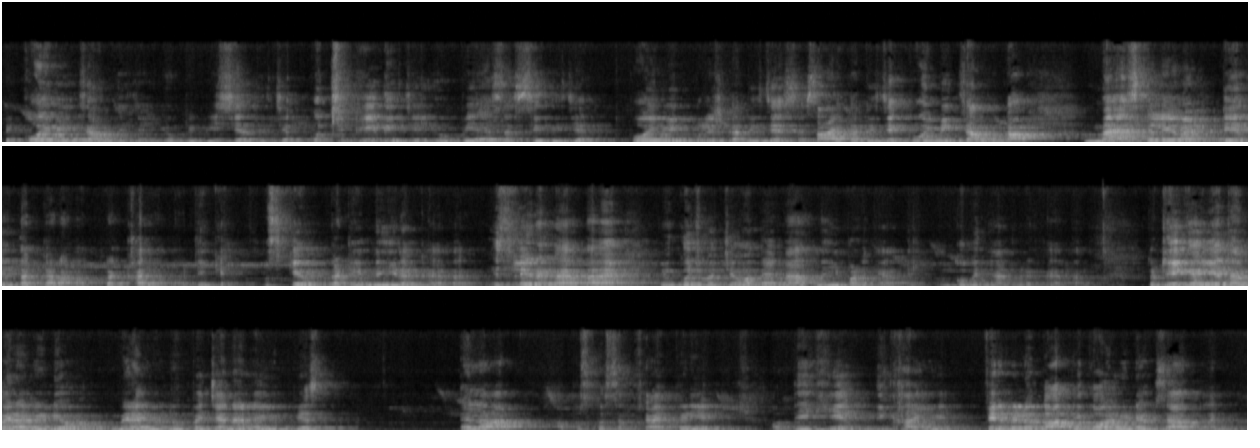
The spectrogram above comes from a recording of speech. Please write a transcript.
फिर कोई भी एग्ज़ाम दीजिए यूपी पीसीएल दीजिए, कुछ भी दीजिए यूपी एसएससी दीजिए, कोई भी पुलिस का दीजिए एसआई का दीजिए, कोई भी एग्ज़ाम होगा मैथ्स का लेवल टेंथ तक का रहा, रखा जाता है, ठीक है? उसके कठिन नहीं रखा जाता है। इसलिए रखा जाता है क्योंकि कुछ बच्चे होते हैं मैथ नहीं पढ़ के आते, उनको भी ध्यान में रखा जाता है। तो ठीक है, ये था मेरा वीडियो मेरा यूट्यूब पे चैनल है यूपीएस एल आर, आप उसको सब्सक्राइब करिए और देखिए, दिखाइए। फिर मिलूँगा एक और वीडियो के साथ। धन्यवाद।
